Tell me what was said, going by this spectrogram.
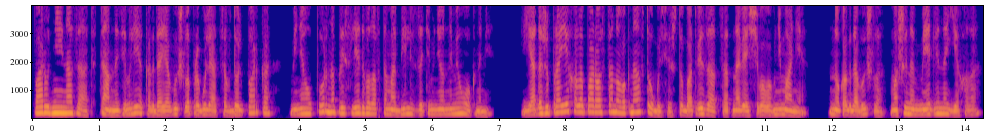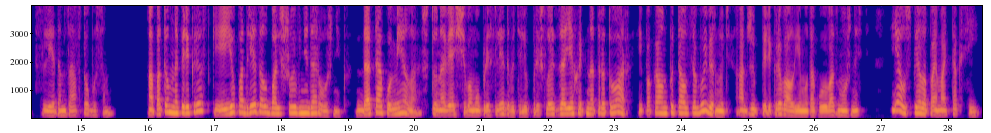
Пару дней назад, там на земле, когда я вышла прогуляться вдоль парка, меня упорно преследовал автомобиль с затемненными окнами. Я даже проехала пару остановок на автобусе, чтобы отвязаться от навязчивого внимания. Но когда вышла, машина медленно ехала следом за автобусом. А потом на перекрестке ее подрезал большой внедорожник. Да так умело, что навязчивому преследователю пришлось заехать на тротуар, и пока он пытался вывернуть, а джип перекрывал ему такую возможность, я успела поймать такси.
